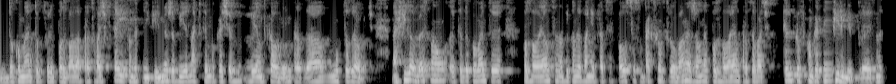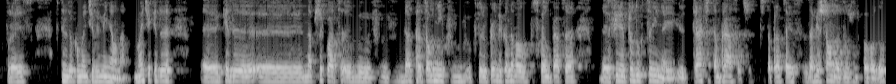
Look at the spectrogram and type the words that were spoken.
dokumentu, który pozwala pracować w tej konkretnej firmie, żeby jednak w tym okresie wyjątkowym, prawda, mógł to zrobić. Na chwilę obecną te dokumenty pozwalające na wykonywanie pracy w Polsce są tak skonstruowane, że one pozwalają pracować tylko w konkretnej firmie, która jest, która jest w tym dokumencie wymieniona. W momencie, kiedy, y, kiedy y, na przykład da- pracownik, który wykonywał swoją pracę w firmie produkcyjnej, traci tam pracę, czy, czy ta praca jest zawieszona z różnych powodów,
